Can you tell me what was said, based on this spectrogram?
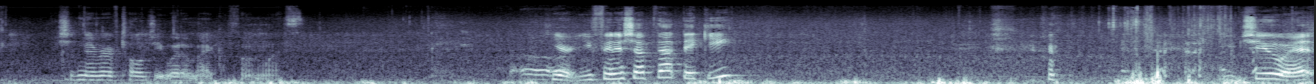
I should never have told you what a microphone was. Here, you finish up that Bicky. you chew it.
